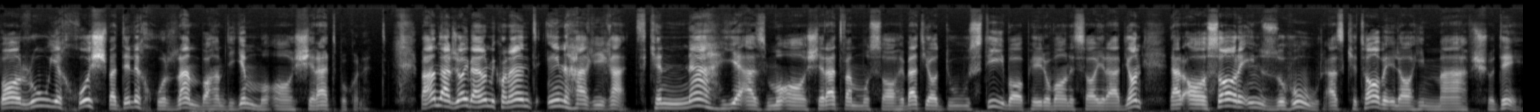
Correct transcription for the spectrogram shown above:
با روی خوش و دل خرم با همدیگه معاشرت بکنند. و هم در جایی بیان می کنند این حقیقت که نهی از معاشرت و مصاحبت یا دوستی با پیروان سایر ادیان در آثار این ظهور از کتاب الهی محو شده.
